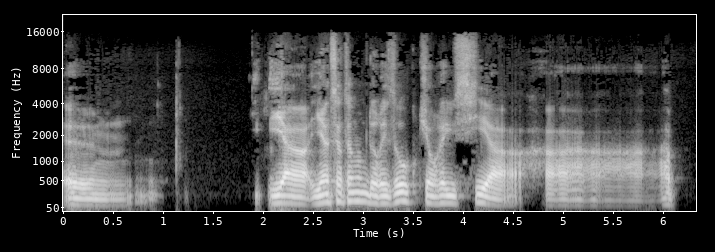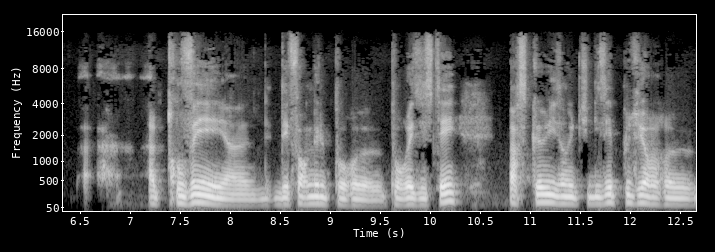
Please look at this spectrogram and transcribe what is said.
euh, il, y a, un certain nombre de réseaux qui ont réussi à, trouver euh, des formules pour, euh, pour résister parce qu'ils ont utilisé plusieurs, euh,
